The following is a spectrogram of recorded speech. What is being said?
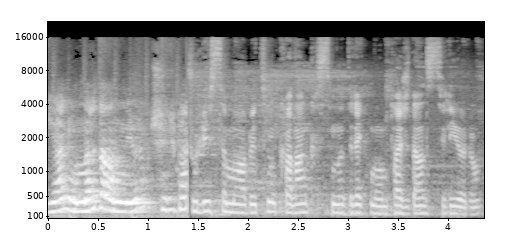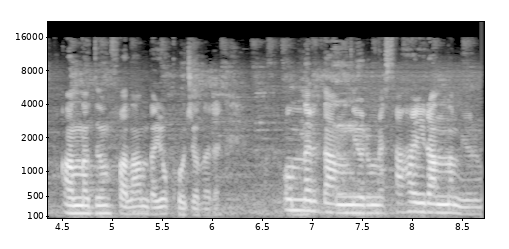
Yani onları da anlıyorum çünkü ben şu lise muhabbetinin kalan kısmını direkt montajdan siliyorum. Anladığım falan da yok hocaları. Onları da anlıyorum mesela. Hayır anlamıyorum.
